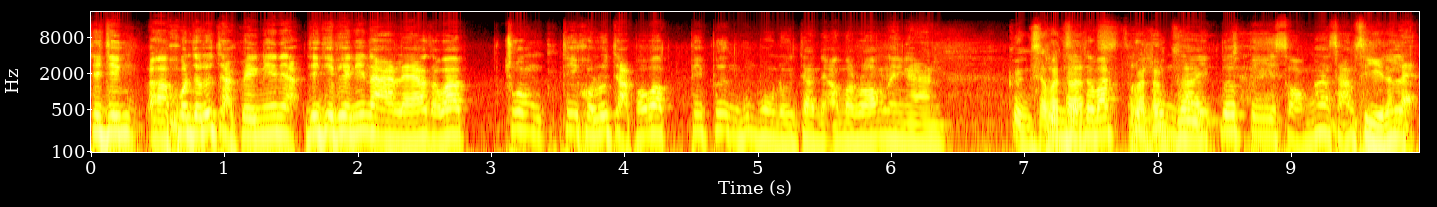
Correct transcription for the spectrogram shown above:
จริงๆเอ่อคนจะรู้จักเพลงนี้เนี่ยจริงๆเพลงนี้นานแล้ว แต่ว่า ช่วงที่คนรู้จักเพราะว่าพี่พึ่งพุ่มพวงดวงจันทร์เนี่ยเอามาร้องในงานกึ่งสสุวันสทรวัตรสวัสลูกทุ่งไทยดิ์เมื่อปี 2534 นั่นแหละ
